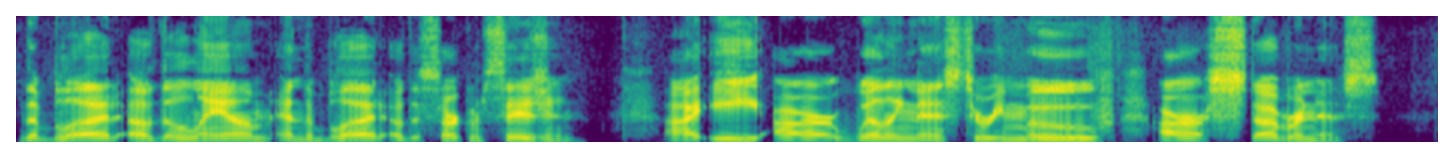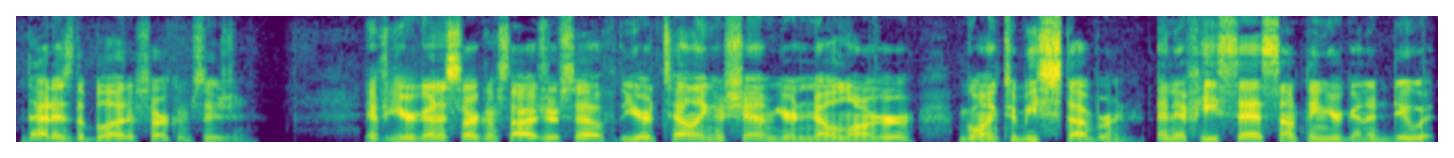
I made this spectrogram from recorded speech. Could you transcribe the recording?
the blood of the lamb and the blood of the circumcision, i.e., our willingness to remove our stubbornness. That is the blood of circumcision. If you're going to circumcise yourself, you're telling Hashem you're no longer going to be stubborn. And if he says something, you're going to do it.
